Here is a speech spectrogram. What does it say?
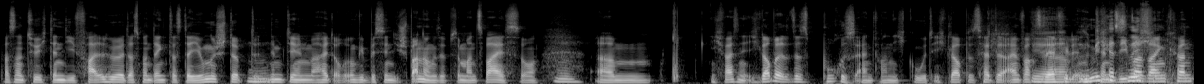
was natürlich dann die Fallhöhe, dass man denkt, dass der Junge stirbt, Mhm. nimmt dem halt auch irgendwie ein bisschen die Spannung, selbst wenn man es weiß. So. Mhm. Ähm, ich weiß nicht, ich glaube, das Buch ist einfach nicht gut. Ich glaube, es hätte einfach Ja, sehr viel also intensiver sein können.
